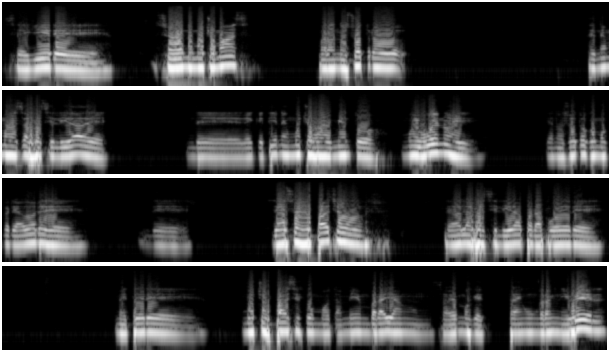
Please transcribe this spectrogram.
seguir eh, subiendo mucho más. Para nosotros tenemos esa facilidad de, que tienen muchos movimientos muy buenos y que nosotros como creadores de, de, esos espacios te da la facilidad para poder eh, meter eh, muchos pases como también Brian sabemos que está en un gran nivel.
